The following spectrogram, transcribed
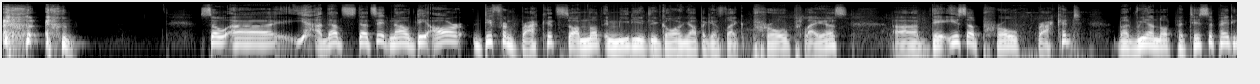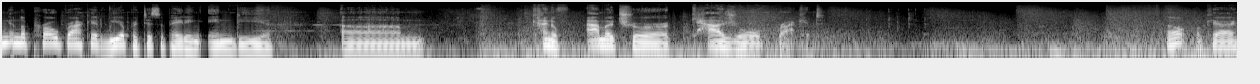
So uh, yeah, that's that's it. Now they are different brackets, so I'm not immediately going up against like pro players. Uh, there is a pro bracket, but we are not participating in the pro bracket. We are participating in the um, kind of amateur casual bracket. Oh, okay.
